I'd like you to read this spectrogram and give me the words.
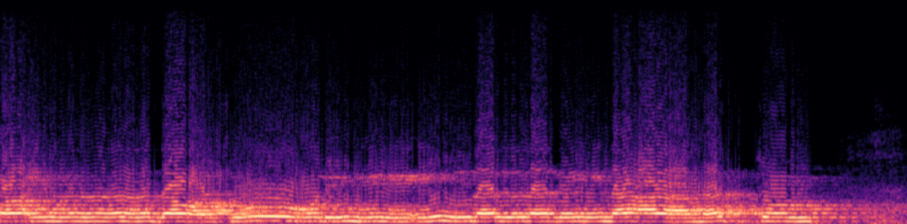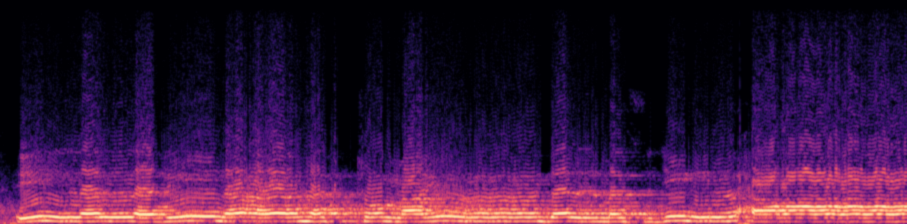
وعند رسوله إلا الذين عاهدتم إلا الذين عاهدتم عند المسجد الحرام.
